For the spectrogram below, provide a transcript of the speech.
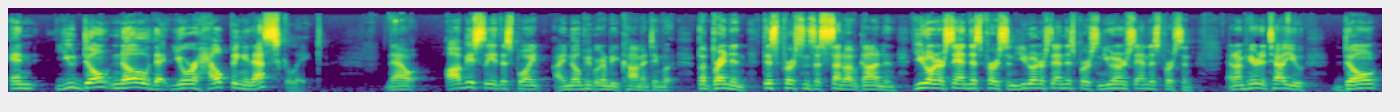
and you don't know that you're helping it escalate. Now, obviously at this point, I know people are going to be commenting, but, but Brendon, this person's a son of a gun, and you don't understand this person, you don't understand this person, you don't understand this person. And I'm here to tell you don't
